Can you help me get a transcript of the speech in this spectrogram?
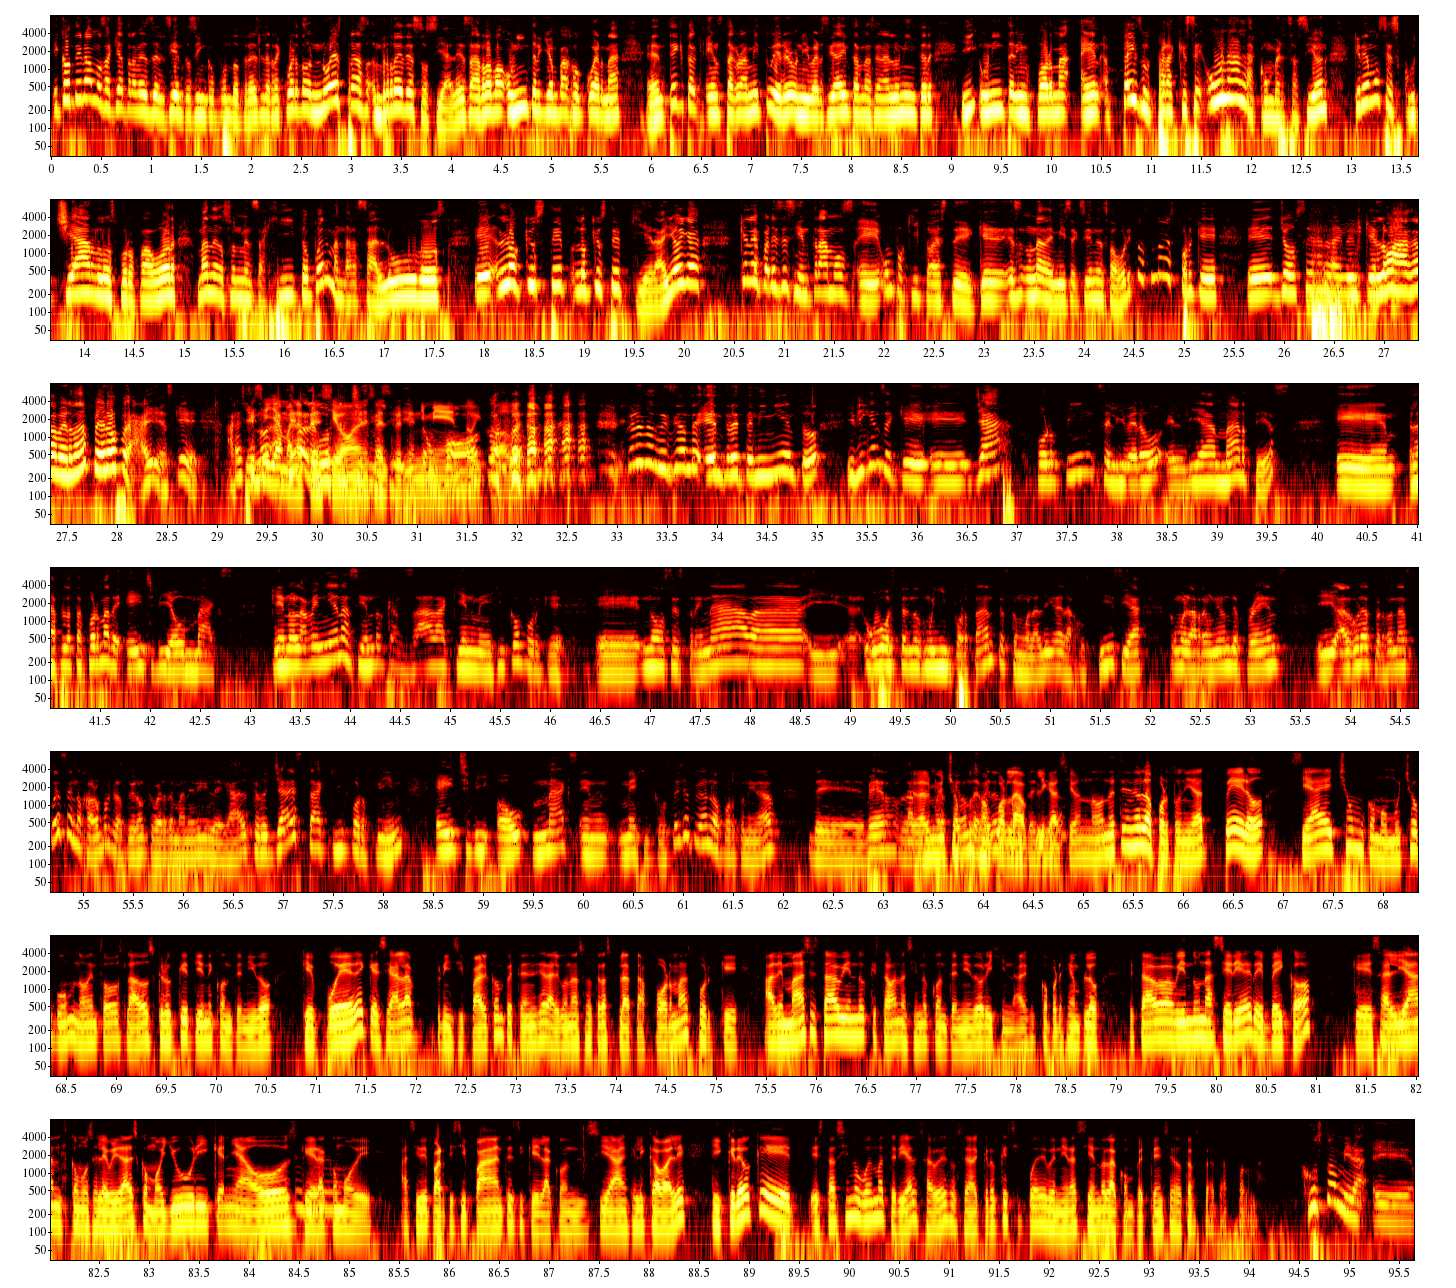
Y continuamos aquí a través del 105.3. Les recuerdo nuestras redes sociales, arroba uninter-cuerna en TikTok, Instagram y Twitter, Universidad Internacional Uninter y Uninter Informa en Facebook para que se una a la conversación. Queremos escucharlos, por favor. Mándenos un mensajito, pueden mandar saludos, eh, lo que usted, lo que usted quiera. Y oiga, ¿qué le parece si entramos eh, un poquito a este, que es una de mis secciones favoritas? No es porque eh, yo sea el que lo haga, ¿verdad? Pero, pues, ay, es que a Es quién que no- sí a llama quién la gusta el es el entretenimiento y todo. Con esta sección de entretenimiento. Y fíjense que eh, ya por fin se liberó el día martes eh, la plataforma de HBO Max. Que nos la venían haciendo cansada aquí en México porque eh, no se estrenaba y eh, hubo estrenos muy importantes como la Liga de la Justicia, como la reunión de Friends y algunas personas pues se enojaron porque lo tuvieron que ver de manera ilegal, pero ya está aquí por fin HBO Max en México. ¿Ustedes ya tuvieron la oportunidad de ver la un aplicación, de el por la contenido? aplicación. No, no he tenido la oportunidad, pero se ha hecho como mucho boom, ¿no? En todos lados. Creo que tiene contenido que puede que sea la principal competencia de algunas otras plataformas, porque además estaba viendo que estaban haciendo contenido original. Como por ejemplo, estaba viendo una serie de Bake Off que salían como celebridades como Yuri, Kenia Oz, que era como de así de participantes y que la conducía Angélica Vale y creo que está haciendo buen material, ¿sabes? O sea, creo que sí puede venir haciendo la competencia de otras plataformas. Justo, mira, eh,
